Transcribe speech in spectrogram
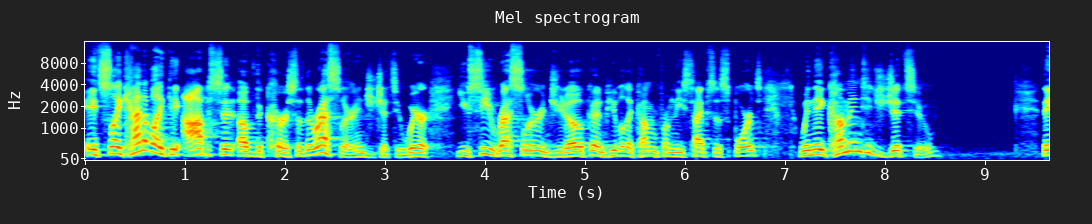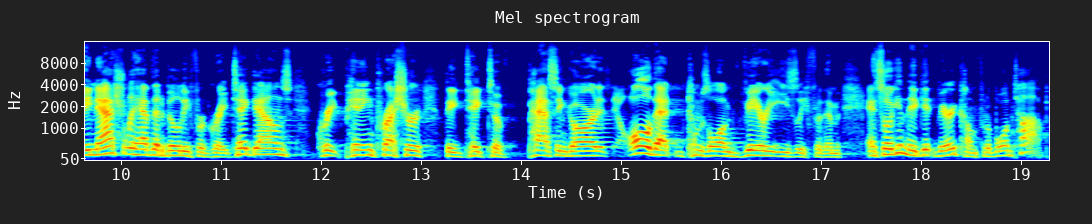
it's like kind of like the opposite of the curse of the wrestler in jiu-jitsu where you see wrestler and judoka and people that come from these types of sports. When they come into jiu-jitsu they naturally have that ability for great takedowns great pinning pressure. They take to passing guard. All of that comes along very easily for them. And so again they get very comfortable on top.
